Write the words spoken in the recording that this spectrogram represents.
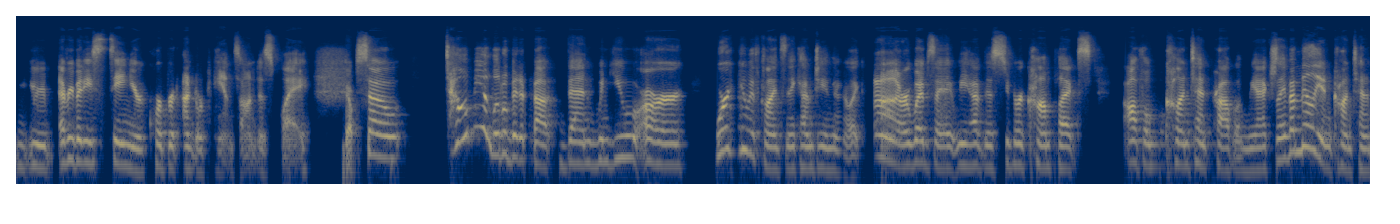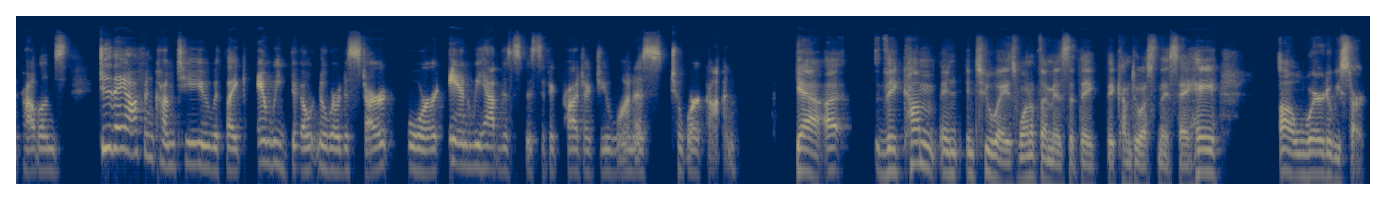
you everybody's seeing your corporate underpants on display. Yep. So tell me a little bit about then when you are working with clients and they come to you and they're like, oh, our website, we have this super complex, awful content problem. We actually have a million content problems. Do they often come to you with like, and we don't know where to start, or and we have this specific project you want us to work on? Yeah, they come in, in two ways. One of them is that they they come to us and they say, "Hey, uh, where do we start?"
